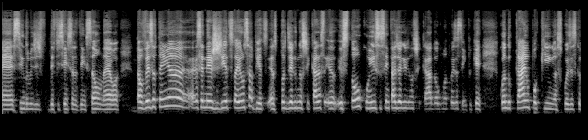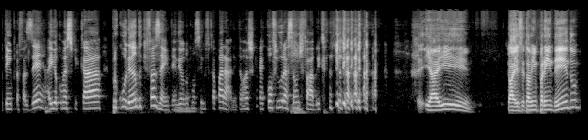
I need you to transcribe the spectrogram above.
é, síndrome de deficiência da atenção, né? Talvez eu tenha essa energia disso daí, eu não sabia. Eu estou diagnosticada, eu, eu, estou com isso sem estar diagnosticado, alguma coisa assim, porque quando cai um pouquinho as coisas que eu tenho para fazer, aí eu começo a ficar procurando o que fazer, entendeu? Eu não consigo ficar parada. Então, acho que é configuração de fábrica. E aí, então aí você estava empreendendo,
